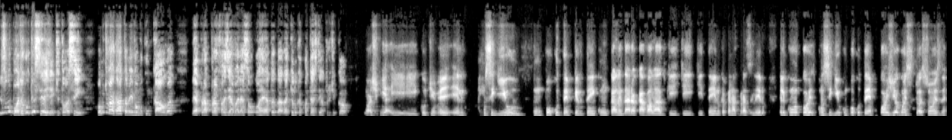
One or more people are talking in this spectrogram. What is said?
Isso não pode acontecer, gente. Então, assim, vamos devagar também, vamos com calma né, para fazer a avaliação correta da, daquilo que acontece dentro de campo. Eu acho que e, e Coutinho, ele conseguiu, com pouco tempo que ele tem, com o calendário acavalado que, que, que tem no Campeonato Brasileiro, ele conseguiu, com pouco tempo, corrigir algumas situações, né?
